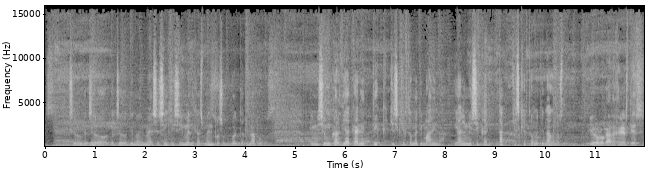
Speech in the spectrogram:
Δεν ξέρω, δεν ξέρω, δεν ξέρω, Ντίνο. Είμαι σε σύγχυση. Είμαι διχασμένη προσωπικότητα. Τι να πω. Η μισή μου καρδιά κάνει τικ και σκέφτομαι τη Μαρίνα. Η άλλη μισή κάνει τάκ και σκέφτομαι την άγνωστη. Ή ρολογά θα χρειαστείς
